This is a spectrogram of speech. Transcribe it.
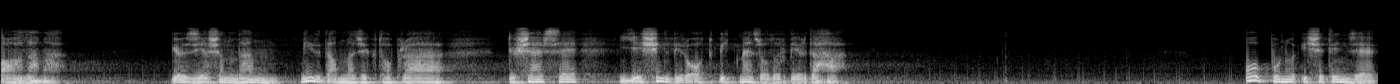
Ağlama. Gözyaşından bir damlacık toprağa düşerse yeşil bir ot bitmez olur bir daha. O bunu işitince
